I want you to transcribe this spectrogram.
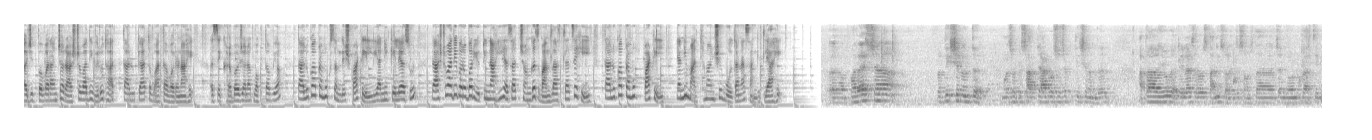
अजित पवारांच्या राष्ट्रवादी विरोधात तालुक्यात वातावरण आहे असे खळबळजनक वक्तव्य तालुका प्रमुख संदेश पाटील यांनी केले असून राष्ट्रवादीबरोबर युती नाही असा चंगच बांधला असल्याचेही तालुका प्रमुख पाटील यांनी माध्यमांशी बोलताना सांगितले आहे. बऱ्याचशा प्रतीक्षेनंतर मला असं वाटतं सात ते आठ वर्षाच्या प्रतीक्षेनंतर आता येऊ घातलेल्या सर्व स्थानिक स्वराज्य संस्थांच्या निवडणुका असतील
